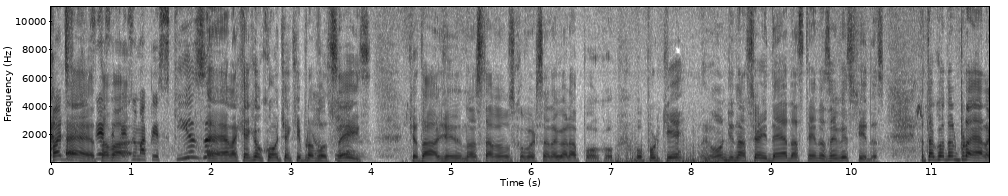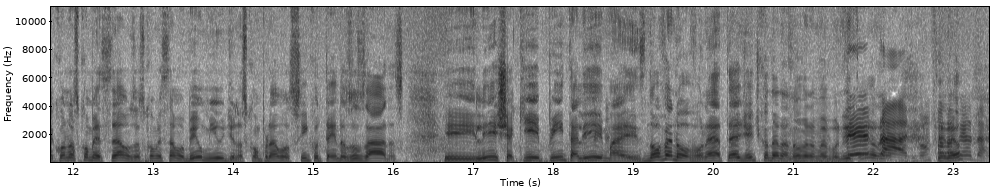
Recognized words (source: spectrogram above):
Pode é, dizer, tava... você fez uma pesquisa? É, ela quer que eu conte aqui para vocês. Quero que tava, nós estávamos conversando agora há pouco, o porquê, onde nasceu a ideia das tendas revestidas. Eu estava contando para ela, quando nós começamos, nós começamos bem humilde, nós compramos cinco tendas usadas e lixa aqui, pinta ali, mas novo é novo, né? Até a gente quando era novo era mais bonito. Verdade, eu, né? vamos falar a verdade.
